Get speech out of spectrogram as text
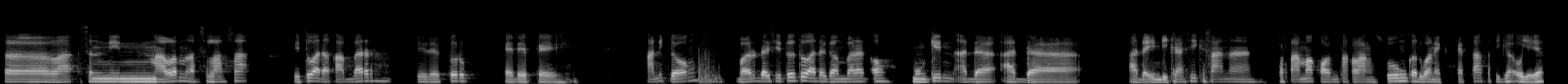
sel Senin malam lah Selasa itu ada kabar direktur PDP panik dong baru dari situ tuh ada gambaran oh mungkin ada ada ada indikasi ke sana. Pertama kontak langsung kedua naik kereta ketiga oh iya ya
